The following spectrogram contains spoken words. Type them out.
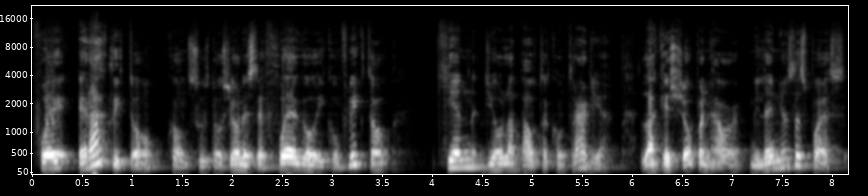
fue Heráclito, con sus nociones de fuego y conflicto, quien dio la pauta contraria, la que Schopenhauer, milenios después,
